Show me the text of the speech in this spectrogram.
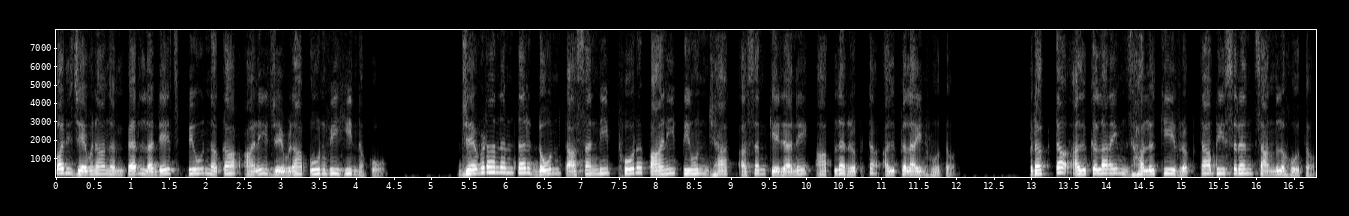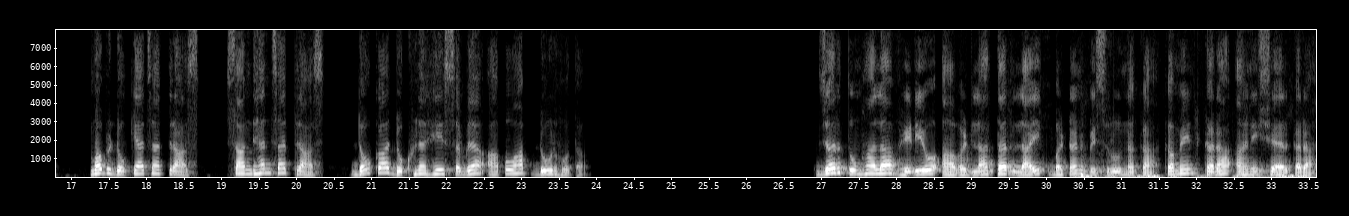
पण जेवणानंतर लगेच पिऊ नका आणि जेवणापूर्वीही नको. जेवणानंतर दोन तासांनी फोड पाणी पिऊन घ्या असं केल्याने आपलं रक्त अल्कलाईन होतं. रक्त अल्कलाईन झालं की रक्ताभिसरण चांगलं होतं. मग डोक्याचा त्रास सांध्यांचा त्रास डोकं दुखणं हे सगळं आपोआप दूर होतं. जर तुम्हाला व्हिडिओ आवडला तर लाईक बटन विसरू नका कमेंट करा आणि शेअर करा.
